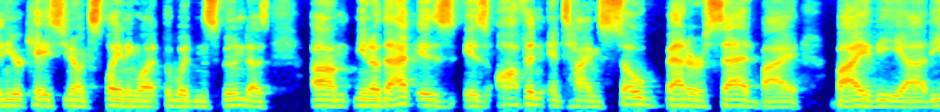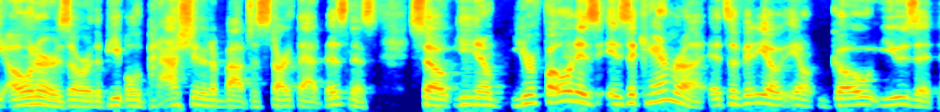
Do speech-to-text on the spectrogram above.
In your case, you know, explaining what the wooden spoon does. Um, you know, that is is often in times so better said by by the uh, the owners or the people passionate about to start that business. So you know, your phone is is a camera. It's a video. You know, go use it,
